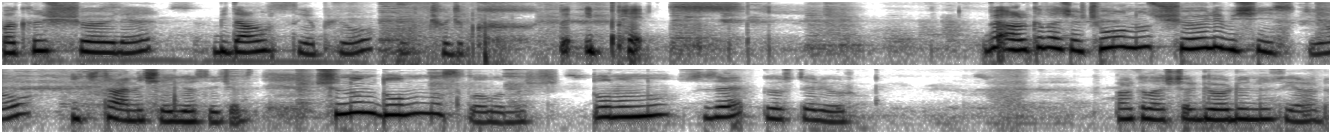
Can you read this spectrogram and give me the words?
Bakın şöyle bir dans yapıyor çocuk. The İpek. Ve arkadaşlar çoğunuz şöyle bir şey istiyor. İki tane şey göstereceğim. Şunun donu nasıl alınır? Donunu size gösteriyorum. Arkadaşlar gördüğünüz yerde.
